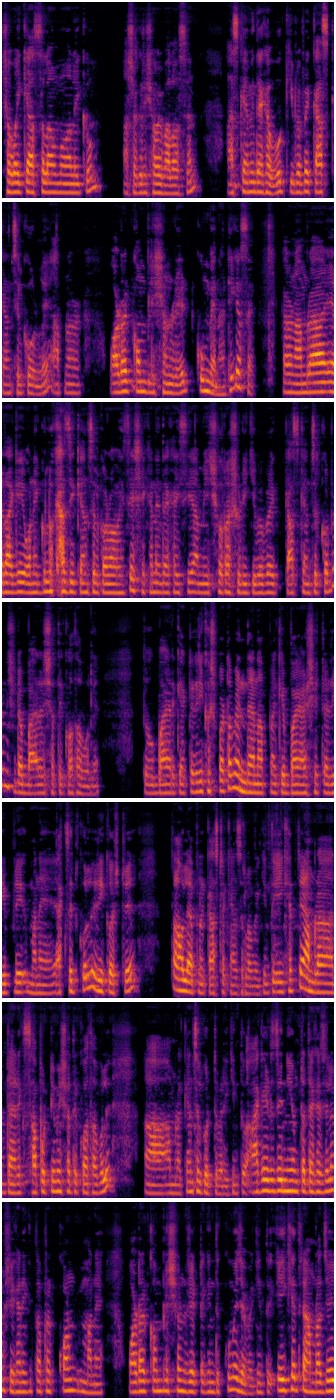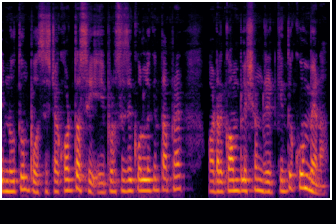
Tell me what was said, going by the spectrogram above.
সবাইকে আসসালামু আলাইকুম। আশা করি সবাই ভালো আছেন। আজকে আমি দেখাবো কীভাবে কাজ ক্যান্সেল করলে আপনার অর্ডার কমপ্লিশন রেট কমবে না, ঠিক আছে? কারণ আমরা এর আগে অনেকগুলো কাজই ক্যান্সেল করা হয়েছে, সেখানে দেখাইছি আমি সরাসরি কীভাবে কাজ ক্যান্সেল করবেন সেটা বায়ারের সাথে কথা বলে। তো বায়ারকে একটা রিকোয়েস্ট পাঠাবেন, দেন আপনাকে বায়ার সেটা রিপ্লে মানে অ্যাকসেপ্ট করলে রিকোয়েস্টে তাহলে আপনার কাজটা ক্যান্সেল হবে। কিন্তু এই ক্ষেত্রে আমরা ডাইরেক্ট সাপোর্ট টিমের সাথে কথা বলে আমরা ক্যান্সেল করতে পারি। কিন্তু আগের যে নিয়মটা দেখাছিলাম সেখানে কিন্তু আপনার কন মানে অর্ডার কমপ্লিশন রেটটা কিন্তু কমে যাবে। কিন্তু এই ক্ষেত্রে আমরা যে নতুন প্রসেসটা করতেছি, এই প্রসেসে করলে কিন্তু আপনার অর্ডার কমপ্লিশন রেট কিন্তু কমবে না।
